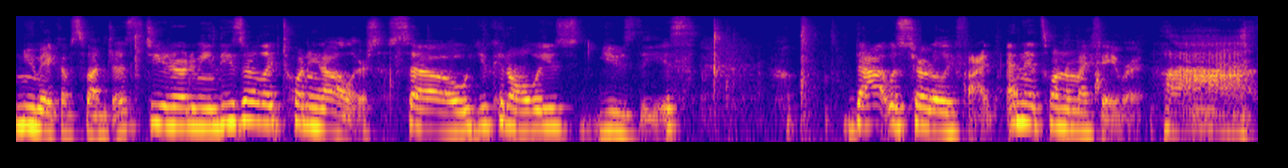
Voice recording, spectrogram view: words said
new makeup sponges. Do you know what I mean? These are like $20, so you can always use these. That was totally fine and it's one of my favorite. Ah.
